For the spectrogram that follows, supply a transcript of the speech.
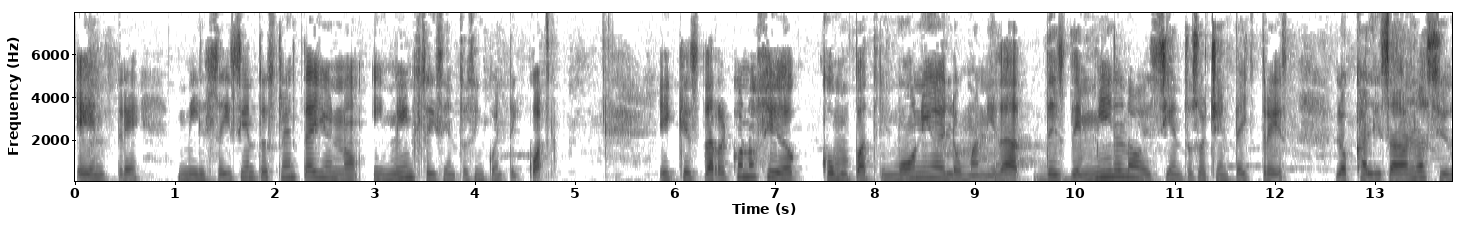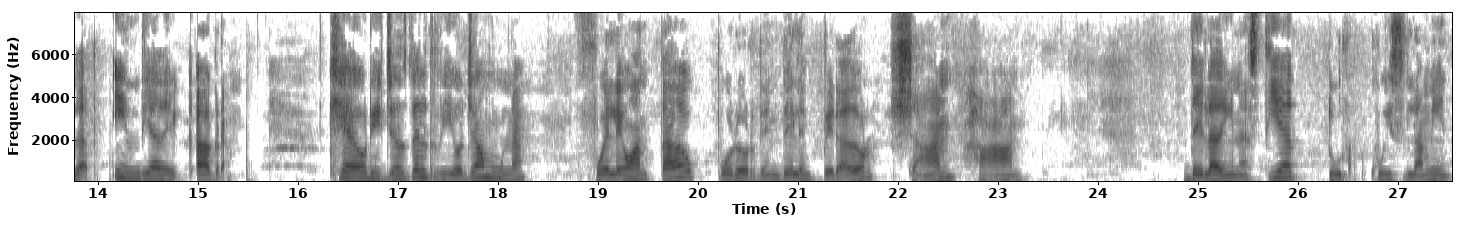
entre 1631 y 1654, y que está reconocido como Patrimonio de la Humanidad. Desde 1983, localizado en la ciudad india de Agra, que a orillas del río Yamuna fue levantado por orden del emperador Shah Jahan de la dinastía turco-islamí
